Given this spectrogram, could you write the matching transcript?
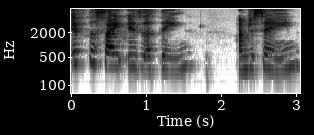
if the sight is a thing, I'm just saying,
